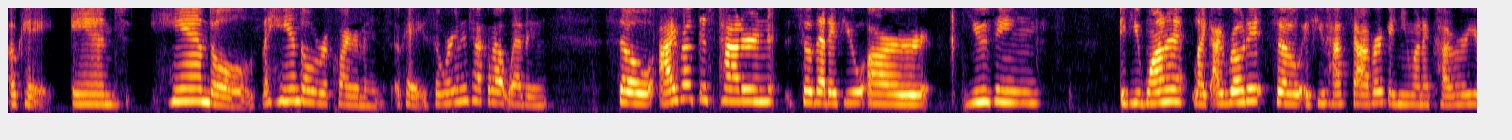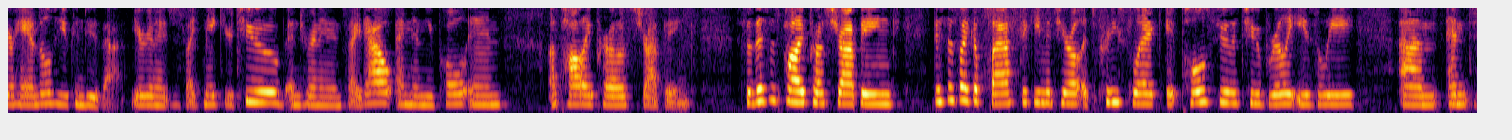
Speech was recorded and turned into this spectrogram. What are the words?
Okay, and handles, the handle requirements. Okay, so we're going to talk about webbing. So I wrote this pattern so that if you are using if you want to, like I wrote it, so if you have fabric and you want to cover your handles, you can do that. You're going to just like make your tube and turn it inside out and then you pull in a polypro strapping. So this is polypro strapping. This is like a plasticky material. It's pretty slick. It pulls through the tube really easily. Um, and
